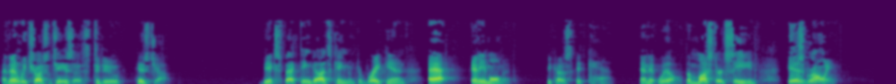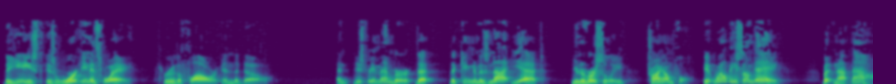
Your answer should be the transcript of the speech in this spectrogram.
And then we trust Jesus to do his job. Be expecting God's kingdom to break in at any moment because it can and it will. The mustard seed is growing. The yeast is working its way through the flour in the dough. And just remember that the kingdom is not yet universally triumphal. It will be someday, but not now.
